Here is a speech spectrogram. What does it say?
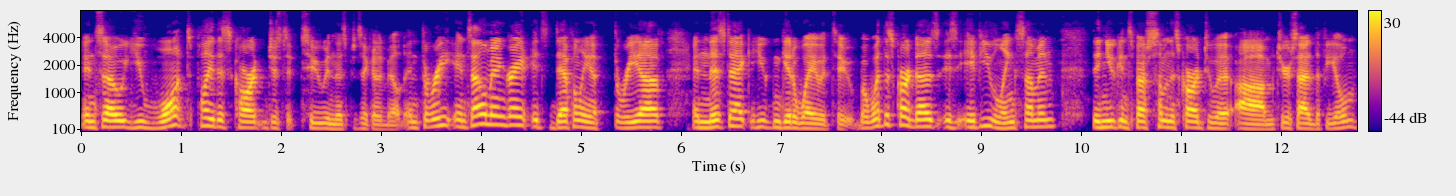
And so you want to play this card just at 2 in this particular build. In 3, in Salamangreat, it's definitely a 3 of. In this deck, you can get away with 2. But what this card does is if you link summon, then you can special summon this card to a um, to your side of the field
